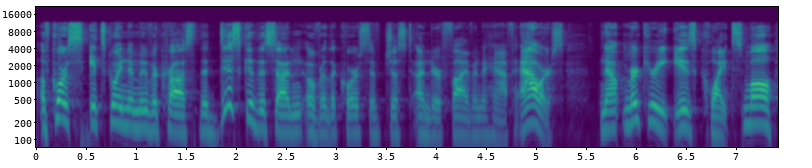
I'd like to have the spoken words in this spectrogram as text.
Of course, it's going to move across the disk of the sun over the course of just under five and a half hours. Now, Mercury is quite small.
